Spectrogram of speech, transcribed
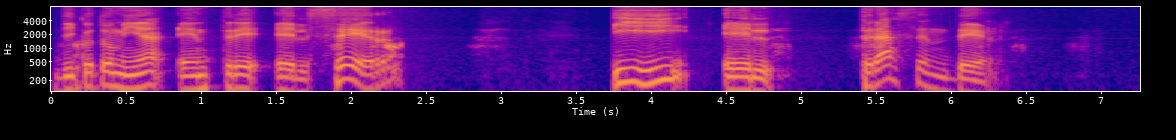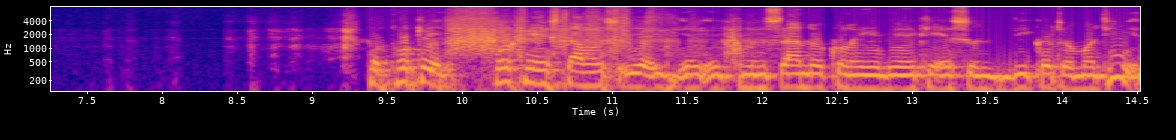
dicotomía entre el ser y el trascender? ¿Por, qué, por qué estamos eh, eh, comenzando con la idea que es un dicotomía,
